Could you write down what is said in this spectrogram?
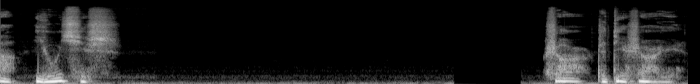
啊，尤其是十二这第十二愿。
